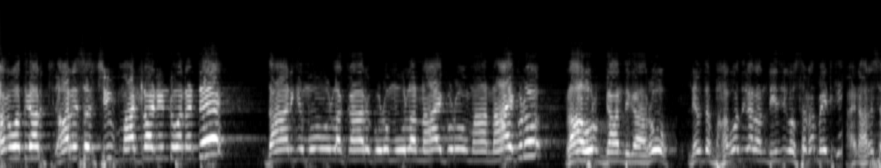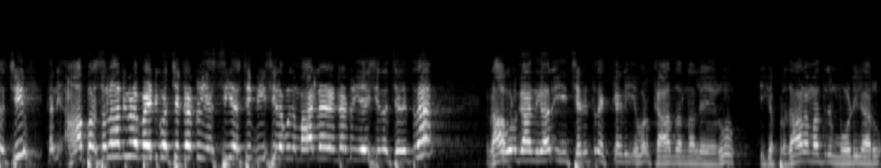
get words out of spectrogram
భగవత్ గారు ఆర్ఎస్ఎస్ చీఫ్ మాట్లాడిండు అని అంటే దానికి మూల కారకుడు మూల నాయకుడు మా నాయకుడు రాహుల్ గాంధీ గారు. లేకపోతే భాగవత్ గారు అంత ఈజీగా వస్తాడా బయటికి? ఆయన ఆర్ఎస్ఎస్ చీఫ్. కానీ ఆ పర్సనాలిటీ కూడా బయటకు వచ్చేటట్టు ఎస్సీ ఎస్టీ బీసీల గురించి మాట్లాడేటట్టు చేసిన చరిత్ర రాహుల్ గాంధీ గారు ఈ చరిత్ర ఎక్కడి? ఎవరు కాదనలేరు. ఇక ప్రధానమంత్రి మోడీ గారు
